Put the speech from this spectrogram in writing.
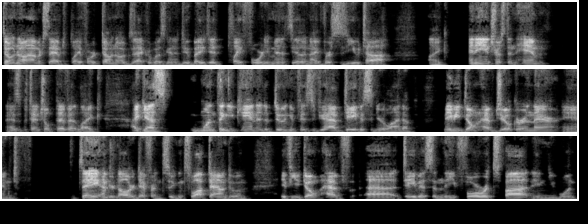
don't know how much they have to play for. Don't know exactly what he's going to do, but he did play 40 minutes the other night versus Utah. Like any interest in him as a potential pivot? Like, I guess one thing you can end up doing if is if you have Davis in your lineup, maybe don't have Joker in there, and it's a hundred dollar difference, so you can swap down to him if you don't have uh, Davis in the forward spot and you want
